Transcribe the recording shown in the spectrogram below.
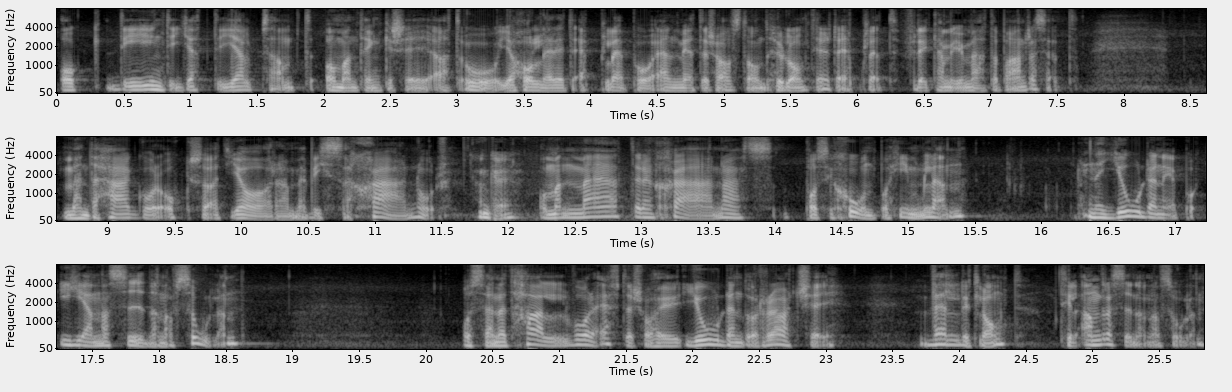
Och det är inte jättehjälpsamt om man tänker sig att oh, jag håller ett äpple på en meters avstånd. Hur långt är det äpplet? För det kan vi ju mäta på andra sätt. Men det här går också att göra med vissa stjärnor. Okay. Om man mäter en stjärnas position på himlen när jorden är på ena sidan av solen och sen ett halvår efter så har jorden då rört sig väldigt långt till andra sidan av solen.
